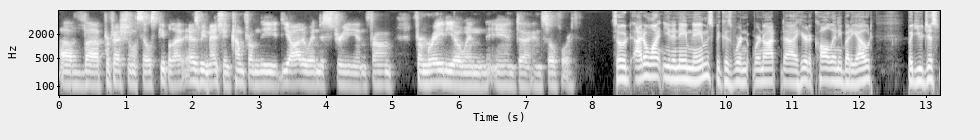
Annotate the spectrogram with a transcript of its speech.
of uh, professional salespeople that, as we mentioned, come from the the auto industry and from from radio and and uh, and so forth. So I don't want you to name names because we're we're not uh, here to call anybody out. But you just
